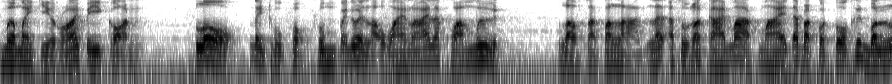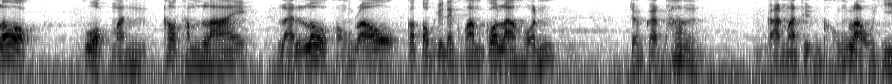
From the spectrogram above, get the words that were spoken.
เมื่อไม่กี่ร้อยปีก่อน โลกได้ถูกปกคลุมไปด้วยเหล่าวายร้ายและความมืด เหล่าสัตว์ประหลาดและอสูรกายมากมายได้ปรากฏตัวขึ้นบนโลก พวกมันเข้าทำลาย และโลกของเราก็ตกอยู่ในความโกลาหล จนกระทั่งการมาถึงของเหล่าฮี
